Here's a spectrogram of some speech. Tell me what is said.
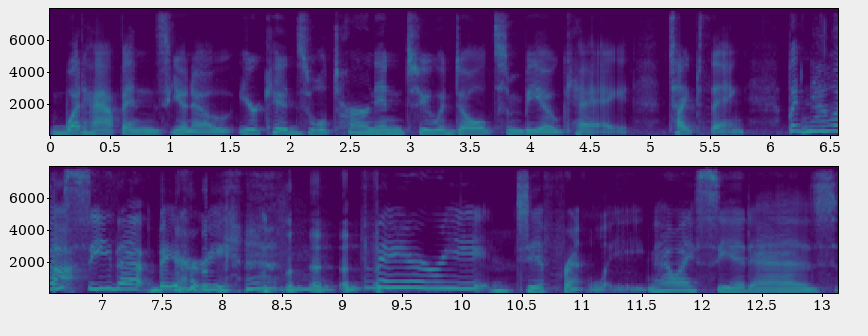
what happens, you know, your kids will turn into adults and be okay, type thing. But now I see that very, very differently. Now I see it as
